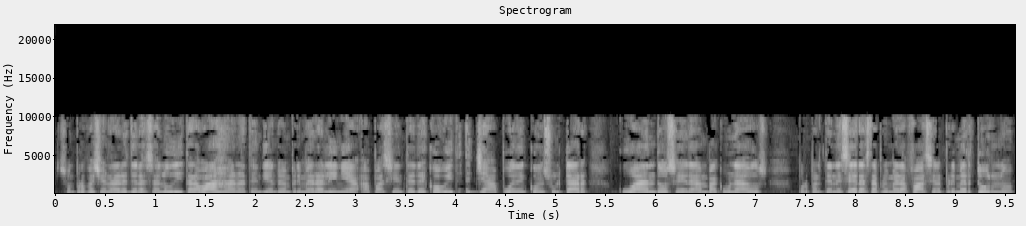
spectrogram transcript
son profesionales de la salud y trabajan atendiendo en primera línea a pacientes de COVID, ya pueden consultar cuándo serán vacunados por pertenecer a esta primera fase, al primer turno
